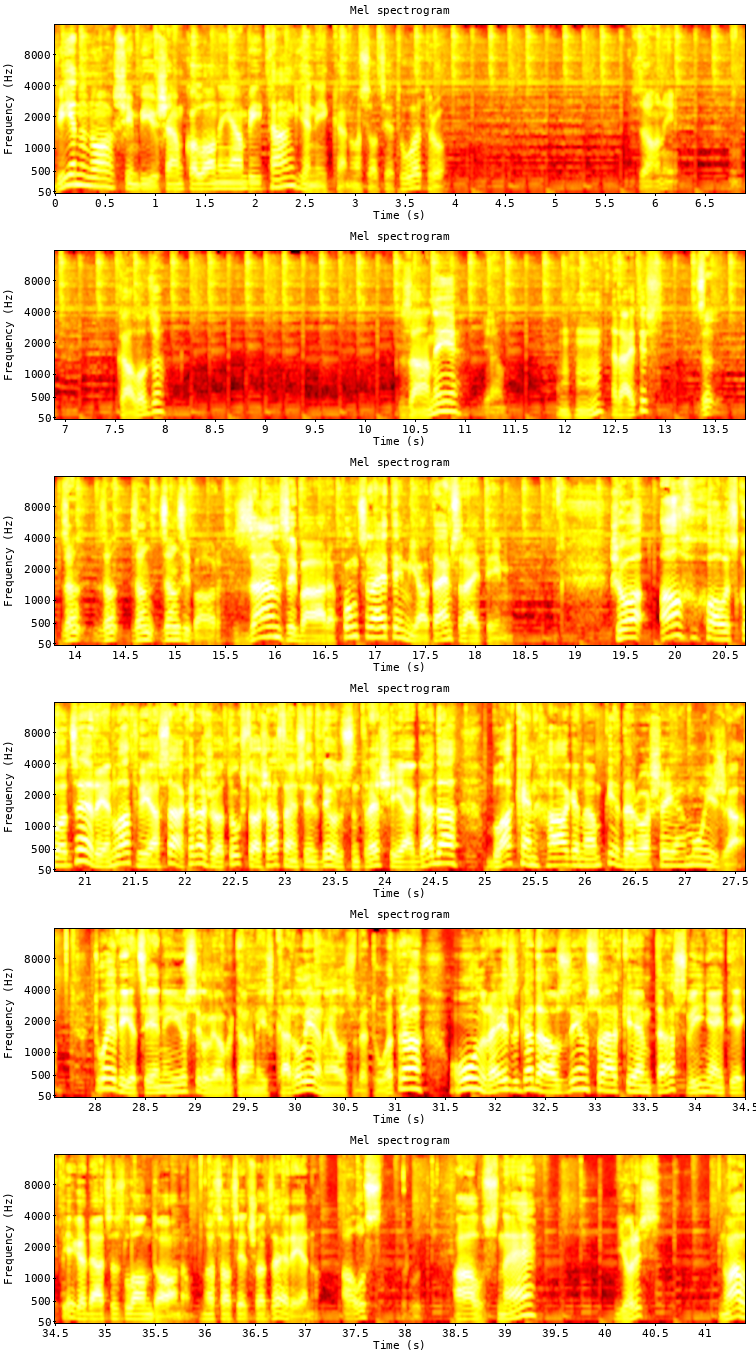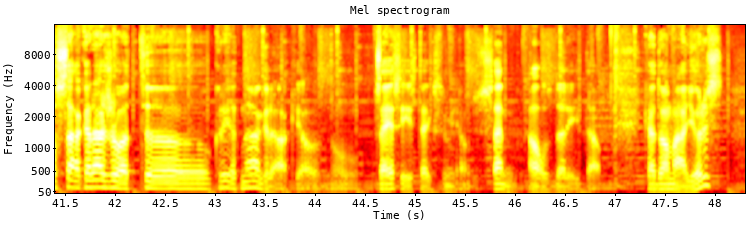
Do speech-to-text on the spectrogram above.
Viena no šīm bijušām kolonijām bija Tangjanika. Nosauciet otru. Zānija. Kā lūdzu? Zānija, Jā. mhm, Raitis, Z Zan Zan Zan Zanzibāra. Zanzibāra. Punkts Raitim, jautājums Raitim. Šo alkoholisko dzērienu Latvijā sāka ražot 1823. gadā Blakenhāgenam piederošajā mūžā. To ir iecienījusi Lielbritānijas karaliene Elizabete II, un reizi gadā uz Ziemassvētkiem tas viņai tiek piegādāts uz Londonu. Nosauciet šo dzērienu. Alus. varbūt. Alus nē, Juris. Nu, alus sāka ražot uh, krietni agrāk, jau nu, cēsīs, teiksim, jau sen alus darītā. Kā domā Juris? Nav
